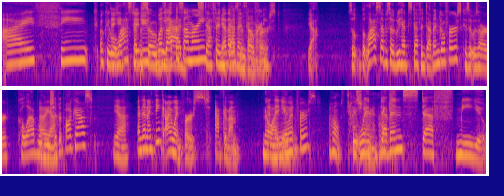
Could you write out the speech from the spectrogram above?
I think. Okay. Did well, you- last did you- episode was we that the summary? Steph and Yeah, Devin go first. Yeah. So, but last episode we had Steph and Devin go first because it was our collab with Oh, We yeah. Ship It podcast. Yeah. And then I think I went first after them. No, and I then you went first? Oh, gosh It went darn I Devin, Steph, me, you.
